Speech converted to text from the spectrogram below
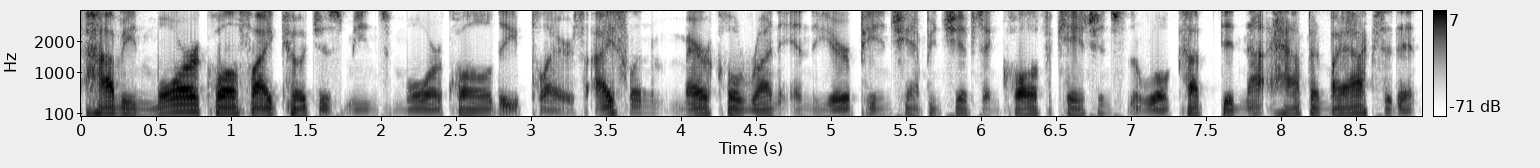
Having more qualified coaches means more quality players. Iceland miracle run in the European Championships and qualifications for the World Cup did not happen by accident.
